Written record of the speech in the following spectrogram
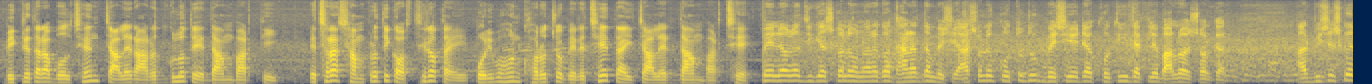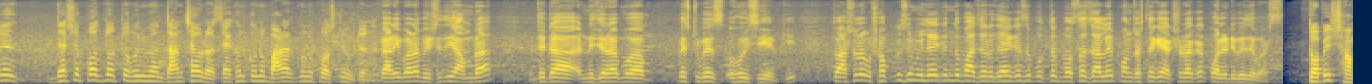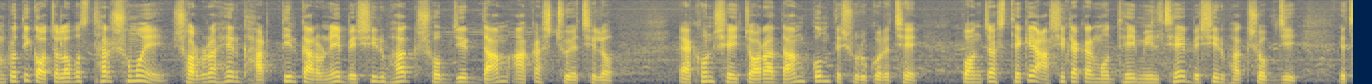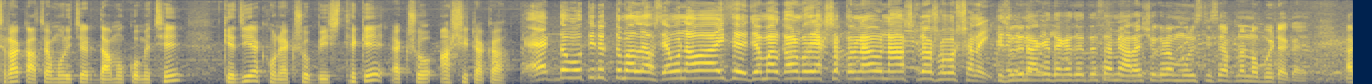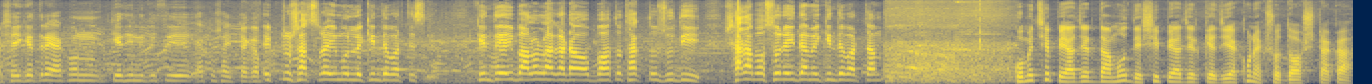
বিক্রেতারা বলছেন চালের আড়তগুলোতে দাম বাড়তি। এছাড়া সাম্প্রতিক অস্থিরতায় পরিবহন খরচও বেড়েছে তাই চালের দাম বাড়ছে। মেলাওয়ালা জিজ্ঞেস করলে ওনারা ধানের দাম বেশি? আসলে কতটুকু বেশি এটা ক্ষতি দেখলে ভালো হয় সরকার। আর বিশেষ করে দেশে পর্যাপ্ত পরিমাণ ধান চাউল আছে এখন কোনো বাড়ার কোনো প্রশ্নই উঠে না। গাড়ি ভাড়া বেশি দিয়ে আমরা যেটা নিজেরা ফেস টু ফেস হয়েছি আর কি। তো আসলে সব কিছু মিলে কিন্তু বাজারে দেখা গেছে প্রত্যেক বস্তা চালে পঞ্চাশ থেকে একশো টাকা কোয়ালিটি ভেজে বাড়ছে। তবে সাম্প্রতিক অচলাবস্থার সময়ে সরবরাহের ঘাটতির কারণে বেশিরভাগ সবজির দাম আকাশ ছুঁয়েছিল। এখন সেই চড়া দাম কমতে শুরু করেছে। পঞ্চাশ থেকে আশি টাকার মধ্যেই মিলছে বেশিরভাগ সবজি। এছাড়া কাঁচামরিচের দামও কমেছে। কেজি এখন একশো বিশ থেকে একশো আশি টাকা। একদম অতিরিক্ত মাল আসছে। এমন আওয়া আইছে যে মাল কারণ মধ্যে এক সপ্তাহ নাও না আসলেও সমস্যা নাই। কিছুদিন আগে দেখা যাইতেছে আমি আড়াইশো গ্রাম মরিচ নিছি আপনার নব্বই টাকায়। আর সেই ক্ষেত্রে এখন কেজি নিতেছি একশো ষাট টাকা। একটু সাশ্রয়ী মূল্যে কিনতে পারতেছি। কিন্তু এই ভালো লাগাটা অব্যাহত থাকতো যদি সারা বছর এই দামে কিনতে পারতাম। কমেছে পেঁয়াজের দামও দেশি পেঁয়াজের কেজি এখন একশো দশ টাকা।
